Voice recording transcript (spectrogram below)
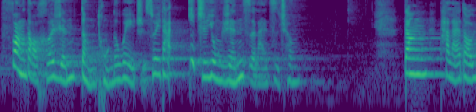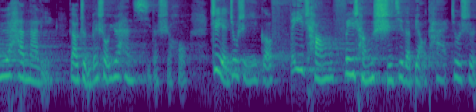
放到和人等同的位置，所以他一直用人子来自称。当他来到约翰那里，要准备受约翰洗的时候。这也就是一个非常非常实际的表态，就是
